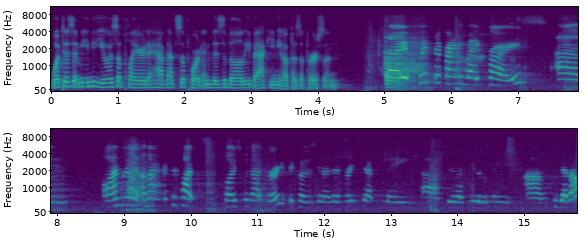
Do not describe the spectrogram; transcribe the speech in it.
What does it mean to you as a player to have that support and visibility backing you up as a person? So with the Rainbow Crows, um, I'm really I'm actually quite close with that group because you know they've reached out to me um, to do a few little things um, together.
